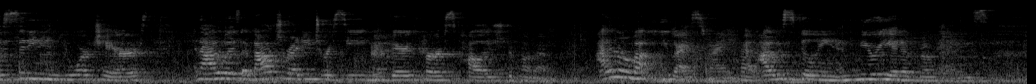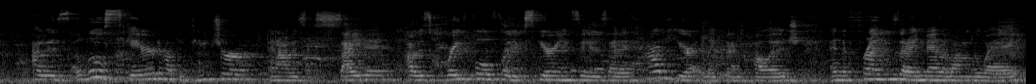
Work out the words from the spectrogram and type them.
was sitting in your chairs and I was about to ready to receive my very first college diploma. I don't know about you guys tonight, but I was feeling a myriad of emotions. I was a little scared about the future and I was excited. I was grateful for the experiences that I had here at Lake Land College and the friends that I met along the way.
